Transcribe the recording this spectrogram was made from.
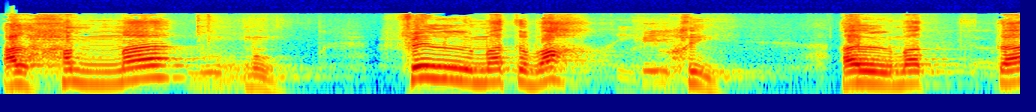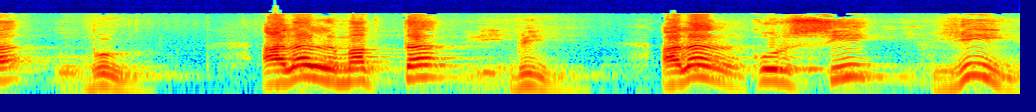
Al hammamu. Fil matbah khi. Al maktabu. Alal maktabi. Alal kursi yi.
